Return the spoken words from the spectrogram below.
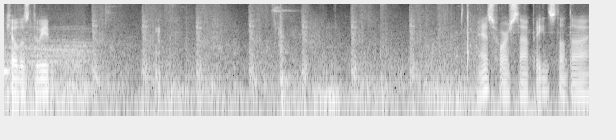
To kill this dweeb. He has Force Staff, but he can still die.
